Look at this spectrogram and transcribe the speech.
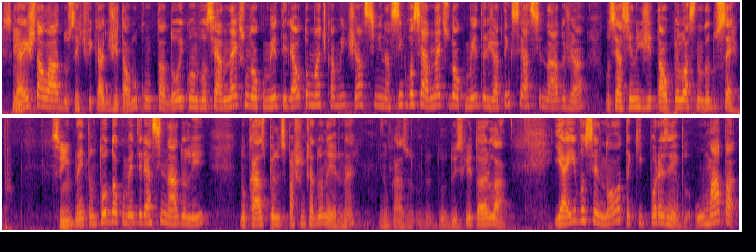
Sim. já é instalado o certificado digital no computador, e quando você anexa um documento, ele automaticamente já assina. Assim que você anexa o documento, ele já tem que ser assinado já. Você assina digital pelo assinador do SERPRO. Sim. né? Então todo documento ele é assinado ali, no caso pelo despachante aduaneiro, né? No caso do, do- do escritório lá. E aí você nota que, por exemplo, o mapa,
